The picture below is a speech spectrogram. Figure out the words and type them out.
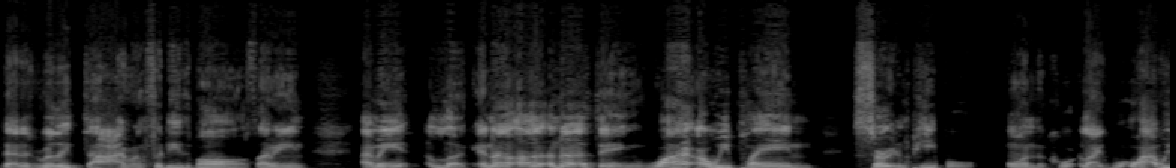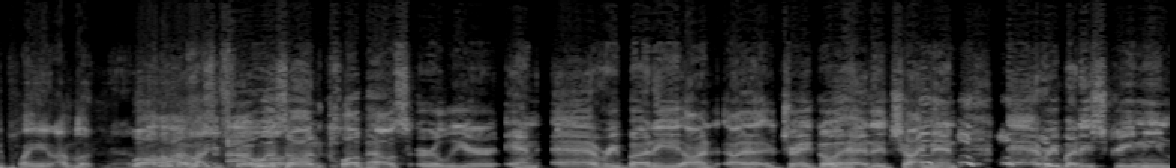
that is really diving for these balls? I mean, I mean, look, and another thing, why are we playing certain people on the court? Like, why are we playing? I'm looking. man. Well, I I was, I was on Clubhouse earlier, and everybody on uh, Dre, go ahead and chime in. Everybody screaming,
